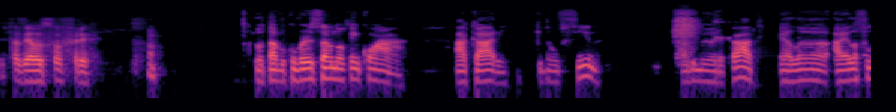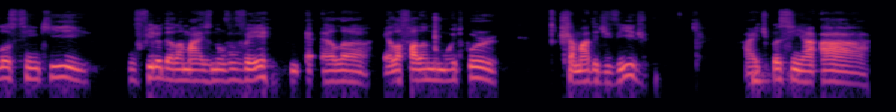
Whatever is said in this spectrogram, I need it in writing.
e fazer ela sofrer. Eu tava conversando ontem com a, a Karen, que dá oficina, a do meu era caro, ela, aí ela falou assim que o filho dela mais novo vê ela, ela falando muito por chamada de vídeo. Aí, tipo assim, a, a,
